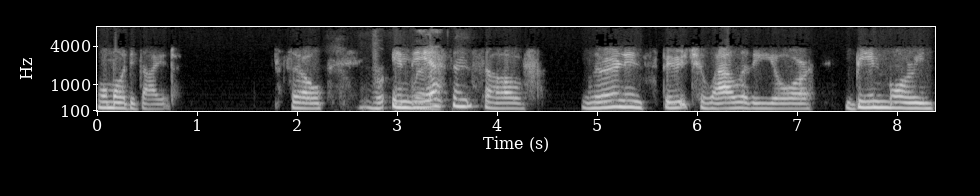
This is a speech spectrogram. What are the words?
were more desired. So, in the right. essence of learning spirituality or being more in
